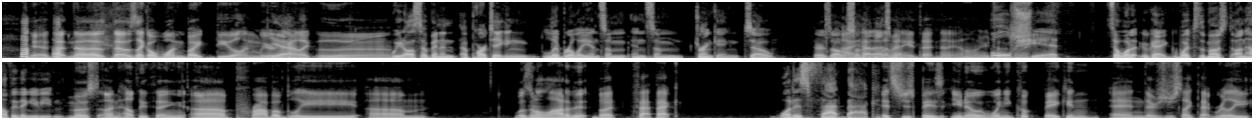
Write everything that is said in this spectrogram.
yeah, that no, that, that was like a one bite deal, and we were Yeah. kind of like, ugh. We'd also been in, uh, partaking liberally in some in some drinking, so there's I also had that aspect. lemonade that night. I don't know. What you're talking about. Bullshit. So what? Okay, what's the most unhealthy thing you've eaten? Most unhealthy thing, uh, probably um, wasn't a lot of it, but fatback. What is fatback? It's just basic. You know when you cook bacon and there's just like that really.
